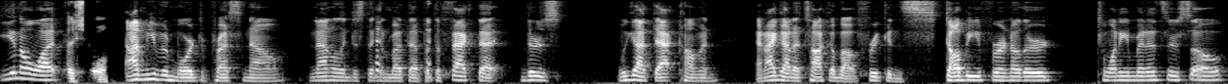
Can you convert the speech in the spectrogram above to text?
you know what? for sure. I'm even more depressed now. Not only just thinking about that, but the fact that there's we got that coming, and I got to talk about freaking Stubby for another twenty minutes or so.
